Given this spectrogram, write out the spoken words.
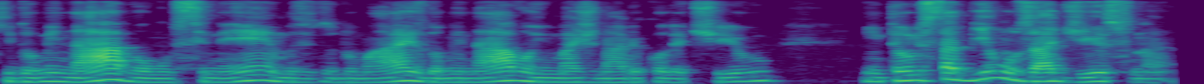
Que dominavam os cinemas e tudo mais, dominavam o imaginário coletivo. Então eles sabiam usar disso, né?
